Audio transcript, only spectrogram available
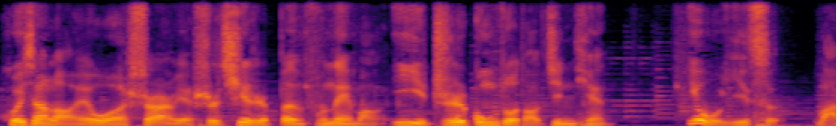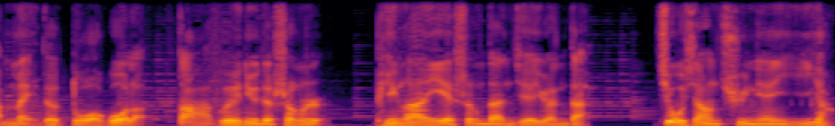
回想老爷，我十二月十七日奔赴内蒙，一直工作到今天，又一次完美的躲过了大闺女的生日、平安夜、圣诞节、元旦，就像去年一样。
